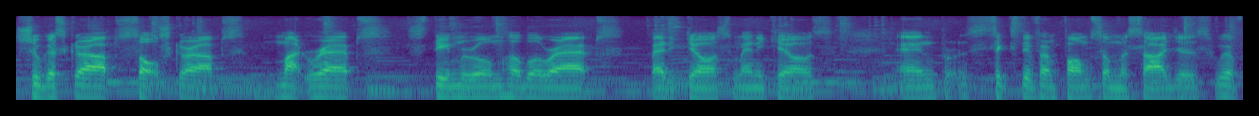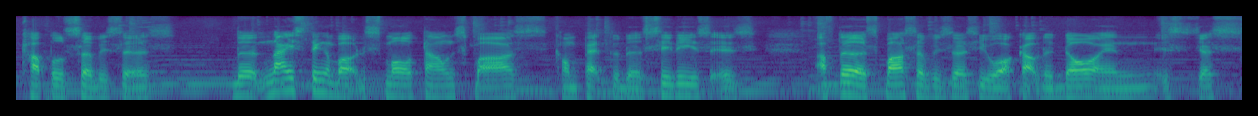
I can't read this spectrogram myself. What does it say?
sugar scrubs, salt scrubs, mud wraps, steam room, herbal wraps, pedicures, manicures, and six different forms of massages. We have couple services. The nice thing about the small town spas compared to the cities is after a spa services, you walk out the door and it's just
